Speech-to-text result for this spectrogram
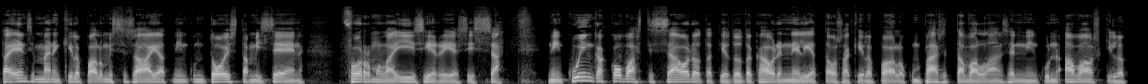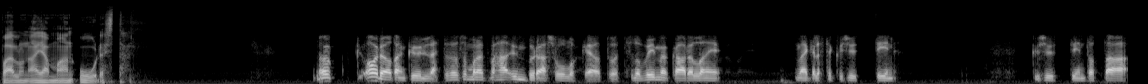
tai ensimmäinen kilpailu, missä sä ajat niin kuin toistamiseen Formula E-Seriesissä. Niin kuinka kovasti sä odotat jo tuota kauden neljättä osakilpailua, kun pääset tavallaan sen niin kuin avauskilpailun ajamaan uudestaan? No odotan kyllä, että se on semmoinen, että vähän ympyrä sulkeutuu. Että silloin viime kaudella niin meikäläistä kysyttiin, kysyttiin tota,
